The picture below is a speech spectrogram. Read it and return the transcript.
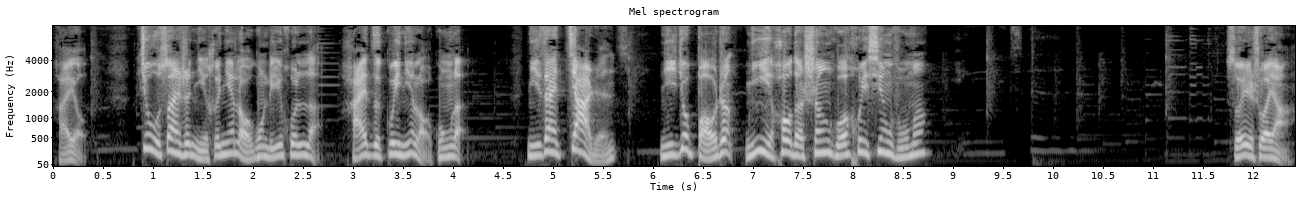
还有。就算是你和你老公离婚了，孩子归你老公了，你再嫁人，你就保证你以后的生活会幸福吗？所以说呀，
